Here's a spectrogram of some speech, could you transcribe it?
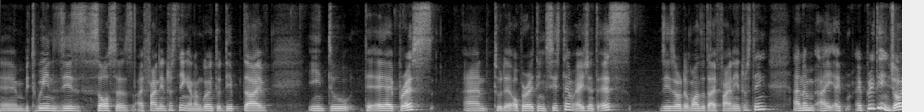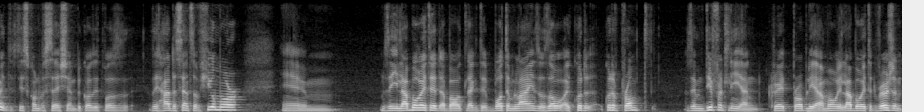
um, between these sources I find interesting, and I'm going to deep dive into the AI Press and to the operating system Agent S. These are the ones that I find interesting, and I'm, I, I I pretty enjoyed this conversation because it was they had a sense of humor. Um, they elaborated about like the bottom lines, although I could could have prompted them differently and create probably a more elaborated version,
